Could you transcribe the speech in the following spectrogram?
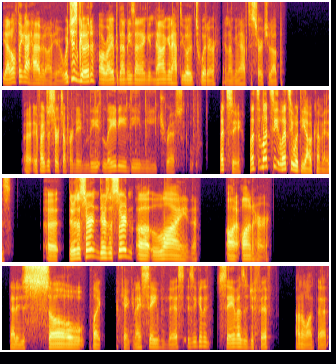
Yeah, I don't think I have it on here, which is good. All right, but that means that I now I'm gonna have to go to Twitter and I'm gonna have to search it up. Uh, if I just search up her name, Le- Lady Dimitrescu. Let's see. Let's let's see. Let's see what the outcome is. Uh, there's a certain there's a certain uh line on on her that is so like okay. Can I save this? Is it gonna save as a GIF? I don't want that.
